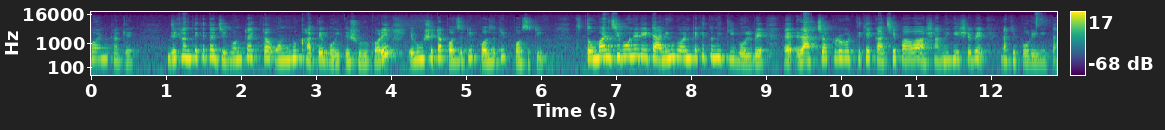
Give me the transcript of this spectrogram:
পয়েন্ট থাকে, যেখান থেকে তার জীবনটা একটা অন্য খাতে বইতে শুরু করে এবং সেটা পজিটিভ পজিটিভ পজিটিভ তোমার জীবনের এই টার্নিং পয়েন্টটাকে তুমি কি বলবে? রাজ চক্রবর্তীকে কাছে পাওয়া স্বামী হিসেবে নাকি পরিণীতা?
